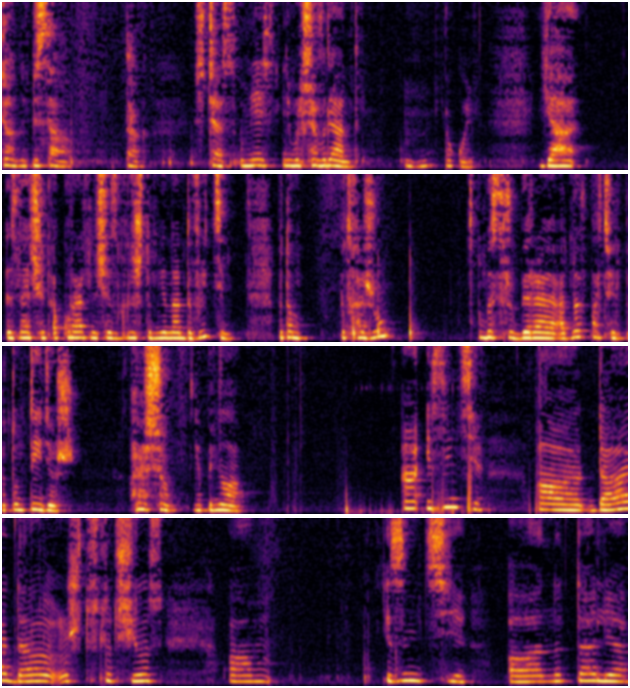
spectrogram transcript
Все, написала. Так, сейчас у меня есть небольшой вариант. Угу, какой? Я, значит, аккуратно сейчас говорю, что мне надо выйти. Потом подхожу, быстро убираю одно в портфель, потом ты идешь. Хорошо, я поняла. А, извините. А, да, да, что случилось? Ам, извините, а, Наталья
